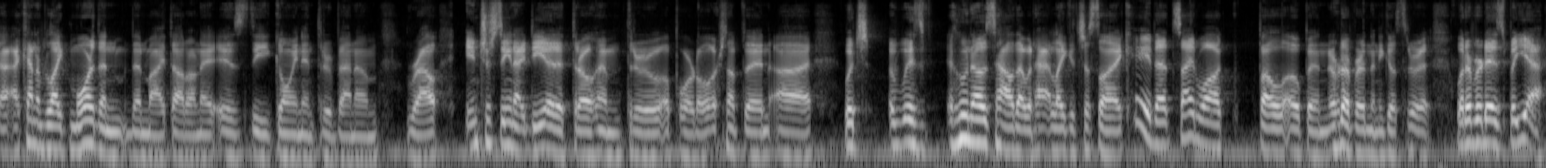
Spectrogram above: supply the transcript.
I kind of like more than than my thought on it is the going in through Venom route. Interesting idea to throw him through a portal or something. Uh, which is who knows how that would happen. Like it's just like, hey, that sidewalk fell open or whatever, and then he goes through it. Whatever it is, but yeah,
